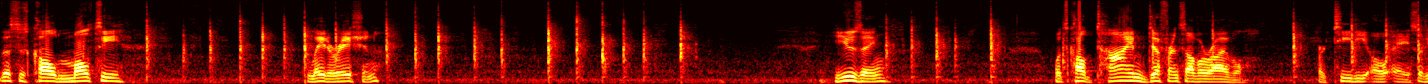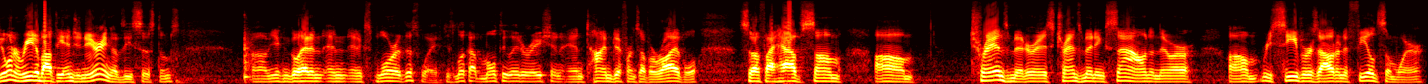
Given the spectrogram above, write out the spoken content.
this is called multi-lateration using what's called time difference of arrival or TDOA. So, if you want to read about the engineering of these systems, um, you can go ahead and, and, and, explore it this way. Just look up multilateration and time difference of arrival. So, if I have some um, transmitter and it's transmitting sound and there are um, receivers out in a field somewhere,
